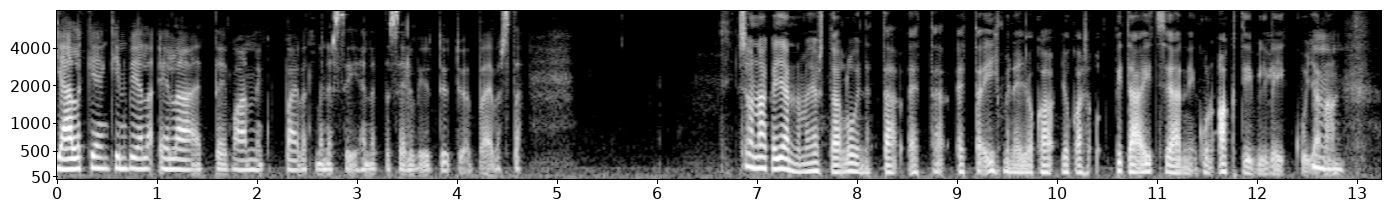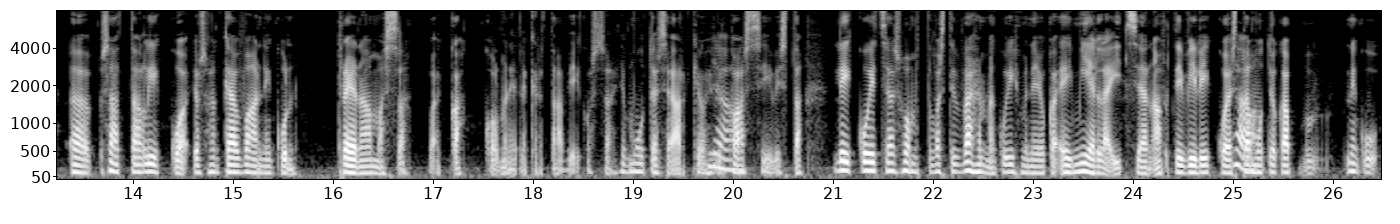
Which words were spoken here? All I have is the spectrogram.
jälkeenkin vielä elää, ettei vaan niin kuin päivät mene siihen, että selviytyy työpäivästä. Se on aika jännä. Mä jostain luin, että, että, että ihminen, joka, joka pitää itseään niin kuin aktiiviliikkujana, mm. ö, saattaa liikkua, jos hän käy vaan niin kuin treenaamassa vaikka kolme neljä kertaa viikossa ja muuten se arki on hyvin Joo. passiivista. Liikkuu itse asiassa huomattavasti vähemmän kuin ihminen, joka ei miellä itseään aktiiviliikkuesta, mutta joka mm, niin kuin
